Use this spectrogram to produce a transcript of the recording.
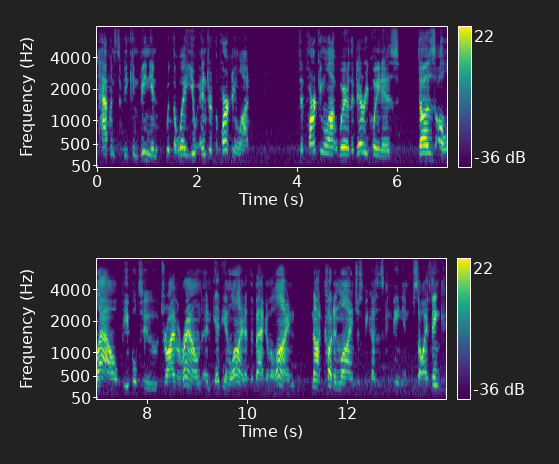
happens to be convenient with the way you entered the parking lot. The parking lot where the Dairy Queen is does allow people to drive around and get in line at the back of the line not cut in line just because it's convenient. So I think,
